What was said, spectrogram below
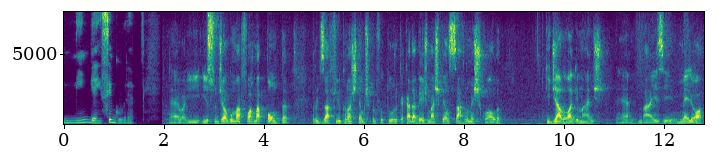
ninguém segura. É, e isso de alguma forma aponta para o desafio que nós temos para o futuro, que é cada vez mais pensar numa escola que dialogue mais, né, mais e melhor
